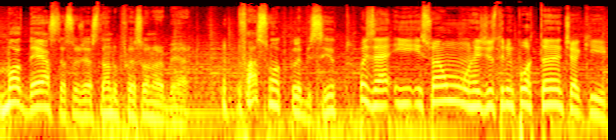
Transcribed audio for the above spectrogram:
modesta sugestão do professor Norberto. Faça um outro plebiscito. Pois é, e isso é um registro importante aqui.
